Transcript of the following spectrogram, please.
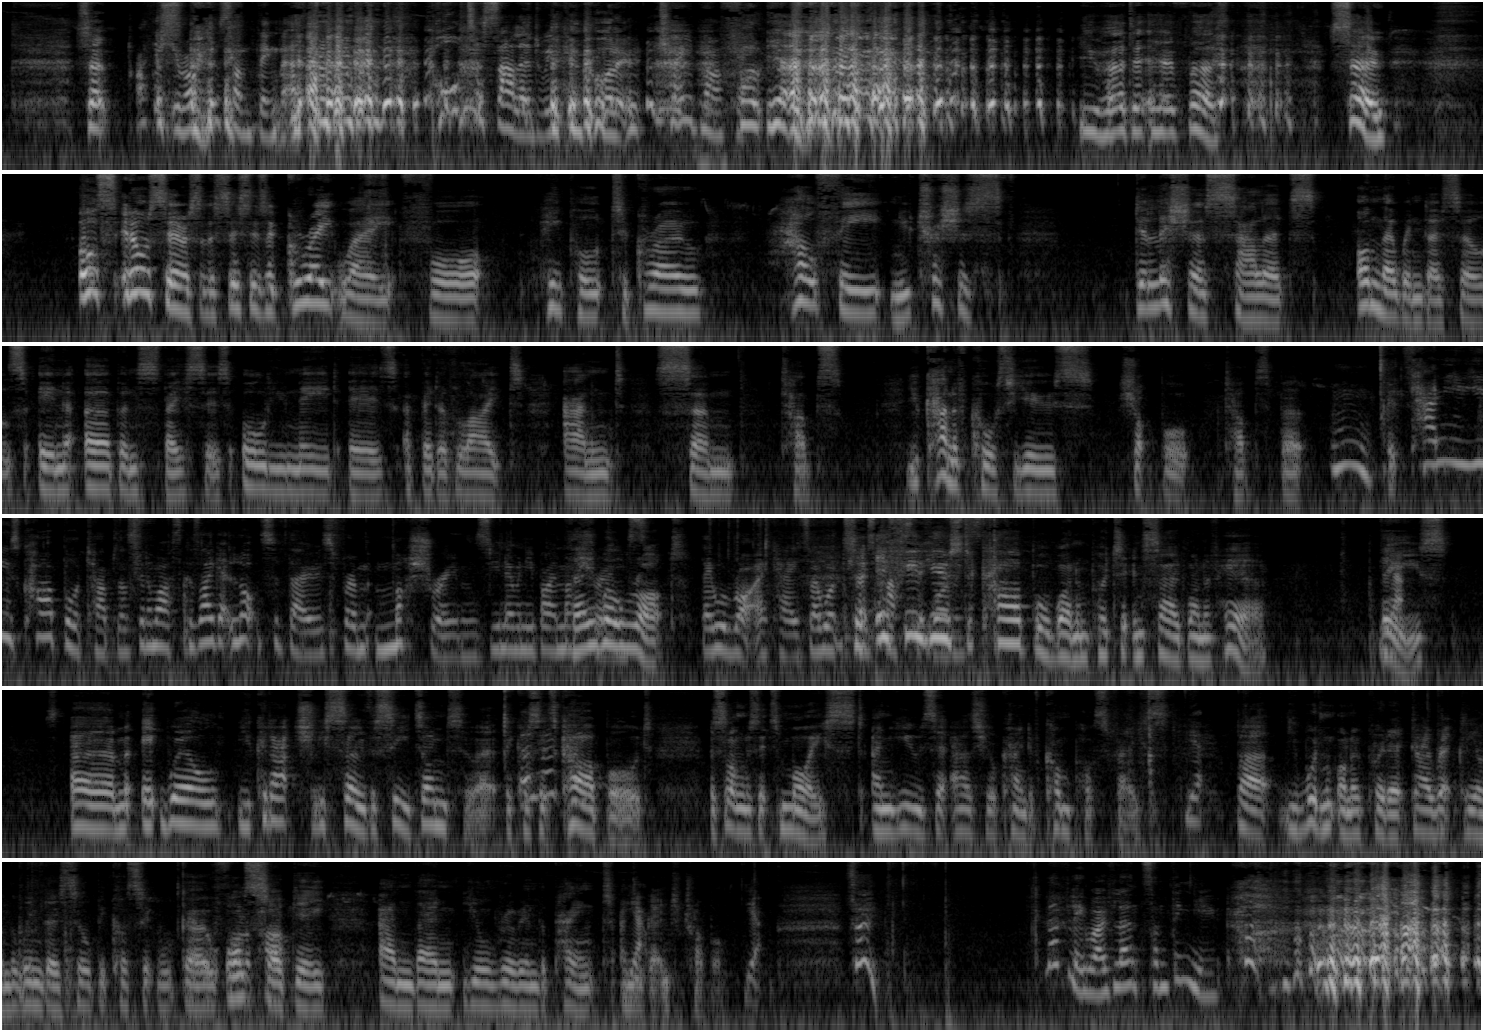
So I think you're onto something there. Porter salad, we can call it. Trademark. Well, yeah. you heard it here first. So, all, in all seriousness, this is a great way for people to grow healthy, nutritious, delicious salads on their windowsills in urban spaces. All you need is a bit of light and some tubs. You can, of course, use shop bought tubs, but mm. it's Can you use cardboard tubs? I was going to ask because I get lots of those from mushrooms. You know when you buy mushrooms, they will rot. They will rot. Okay, so I want to So if you used ones. a cardboard one and put it inside one of here, these, um, it will. You could actually sow the seeds onto it because Oh, it's okay. cardboard, as long as it's moist, and use it as your kind of compost base. Yeah. But you wouldn't want to put it directly on the windowsill because it will go fall all apart. soggy, and then you'll ruin the paint and Yeah. you'll get into trouble. yeah, So lovely. Well, I've learnt something new.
